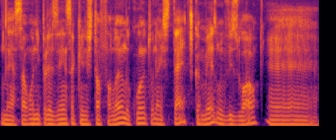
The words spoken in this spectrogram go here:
nessa onipresença que a gente está falando, quanto na estética mesmo, visual. É...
